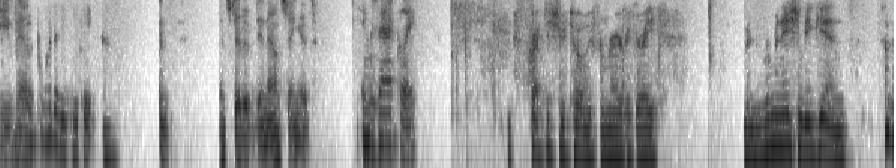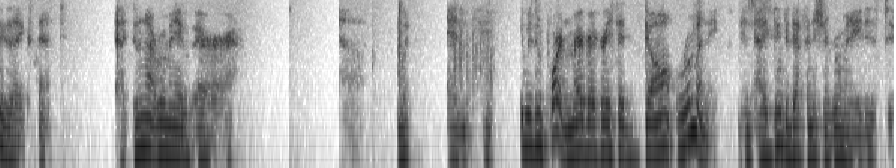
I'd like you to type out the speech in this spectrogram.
Eve had, important to take instead of denouncing it, exactly. Practitioner told me from Mary Vickery, when rumination begins, something to that extent, uh, do not ruminate with error. When- and it was important. Mary Vickery said, don't ruminate. And I think the definition of ruminate is to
